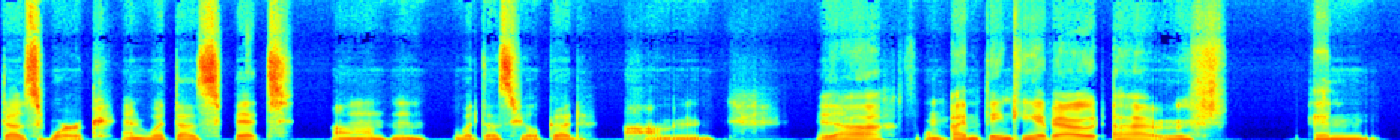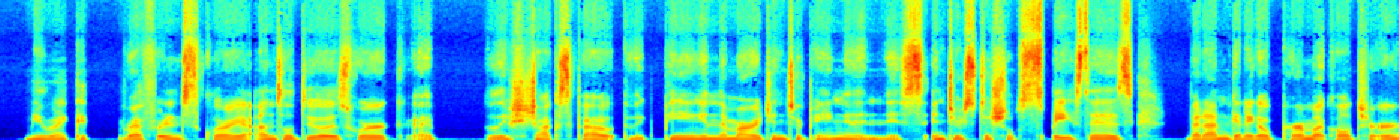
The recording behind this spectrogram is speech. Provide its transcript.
does work and what does fit, um, mm-hmm. what does feel good. Um, yeah. I'm thinking about, um, and maybe I could reference Gloria Anzaldua's work. I believe she talks about like being in the margins or being in these interstitial spaces. But I'm going to go permaculture.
